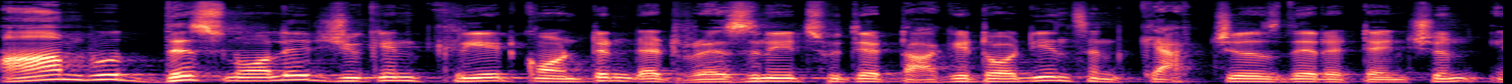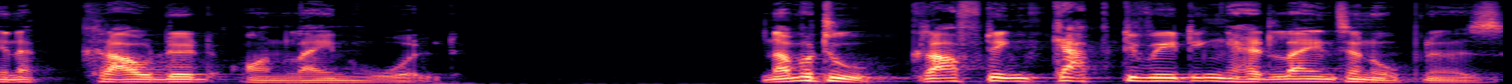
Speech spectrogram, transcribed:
Armed with this knowledge, you can create content that resonates with your target audience and captures their attention in a crowded online world. Number two, crafting captivating headlines and openers.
